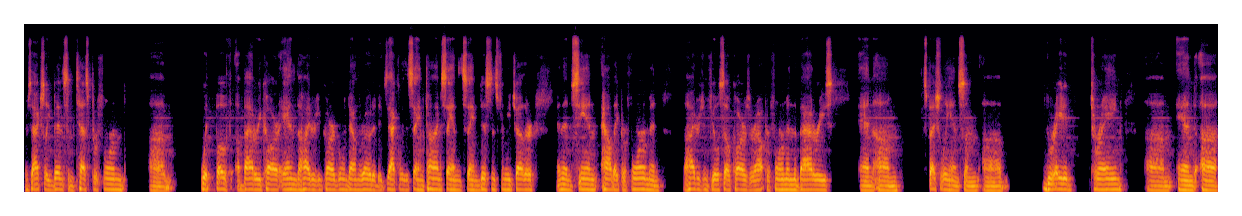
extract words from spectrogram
there's actually been some tests performed um, with both a battery car and the hydrogen car going down the road at exactly the same time, saying the same distance from each other, and then seeing how they perform. And the hydrogen fuel cell cars are outperforming the batteries, and um, especially in some uh, graded terrain. Um, and uh,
